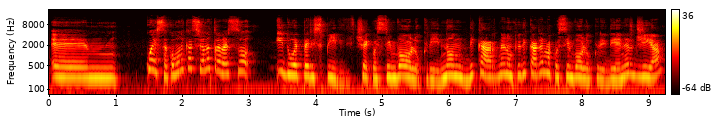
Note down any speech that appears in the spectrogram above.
Ehm, questa comunicazione attraverso i due perispiriti, cioè questi involucri non di carne, non più di carne, ma questi involucri di energia,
